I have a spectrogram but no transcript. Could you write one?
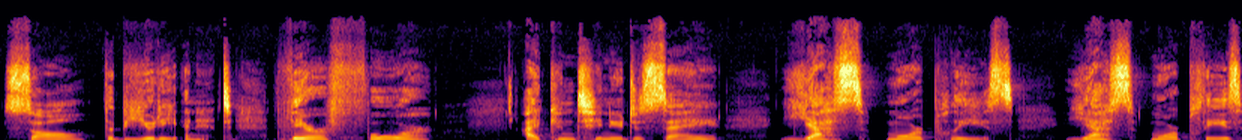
saw the beauty in it. Therefore, I continue to say, yes, more please. Yes, more please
